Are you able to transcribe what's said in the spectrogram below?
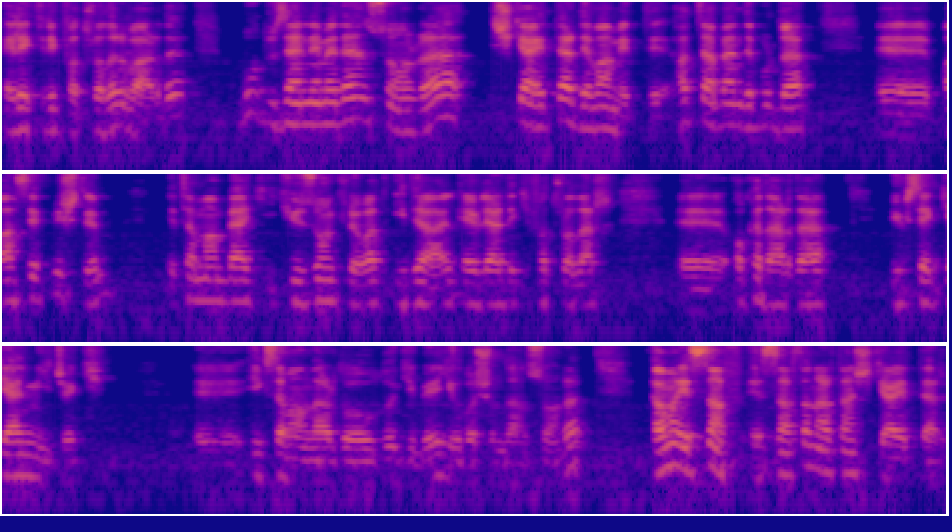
elektrik faturaları vardı. Bu düzenlemeden sonra şikayetler devam etti. Hatta ben de burada e, bahsetmiştim e tamam belki 210 kW ideal. Evlerdeki faturalar e, o kadar da yüksek gelmeyecek. E, ilk zamanlarda olduğu gibi yılbaşından sonra. Ama esnaf, esnaftan artan şikayetler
